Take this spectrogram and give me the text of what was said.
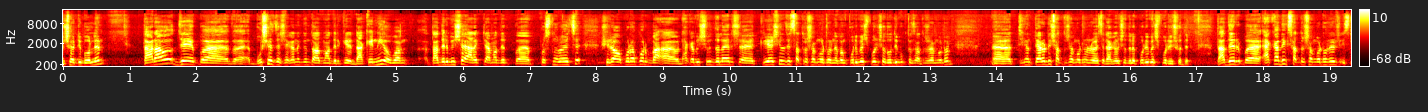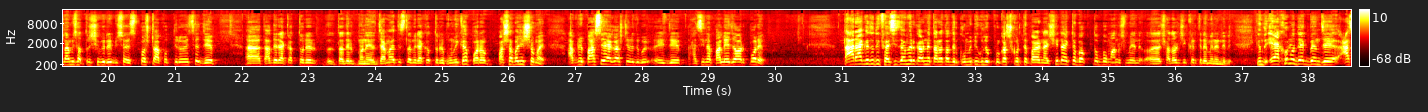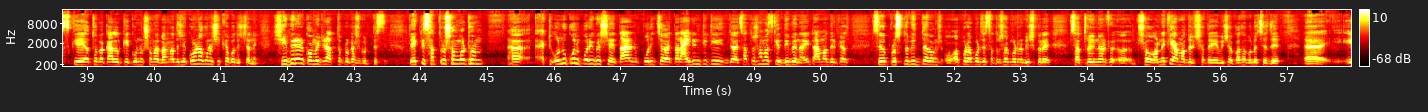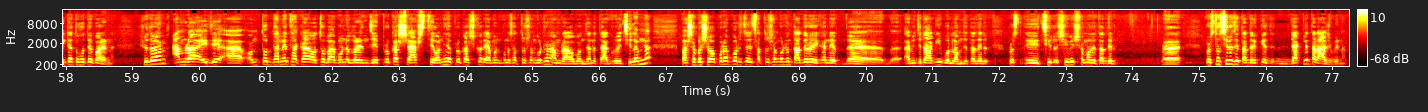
বিষয়টি বললেন, তারাও যে বসেছে, সেখানে কিন্তু আমাদেরকে ডাকেনি এবং তাদের বিষয়ে আরেকটি আমাদের প্রশ্ন রয়েছে। সেটা অপরাপর ঢাকা বিশ্ববিদ্যালয়ের ক্রিয়াশীল যে ছাত্র সংগঠন এবং পরিবেশ পরিষদ অধিভুক্ত ছাত্র সংগঠন সেখানে তেরোটি ছাত্র সংগঠন রয়েছে ঢাকা বিশ্ববিদ্যালয় পরিবেশ পরিষদের। তাদের একাধিক ছাত্র সংগঠনের ইসলামী ছাত্র শিবিরের বিষয়ে স্পষ্ট আপত্তি রয়েছে যে তাদের একাত্তরের, তাদের মানে জামায়াত ইসলামের একাত্তরের ভূমিকা। পাশাপাশি সময়, আপনি পাঁচই আগস্টের এই যে হাসিনা পালিয়ে যাওয়ার পরে তার আগে যদি ফ্যাসিজমের কারণে তারা তাদের কমিটিগুলো প্রকাশ করতে পারে না, সেটা একটা বক্তব্য মানুষ মেনে সাধারণ শিক্ষার্থীরা মেনে নেবে। কিন্তু এখনও দেখবেন যে আজকে অথবা কালকে কোনো সময় বাংলাদেশে কোনো না কোনো শিক্ষা প্রতিষ্ঠানে শিবিরের কমিটির আত্মপ্রকাশ করতেছে তো একটি ছাত্র সংগঠন একটি অনুকূল পরিবেশে তার পরিচয়, তার আইডেন্টিটি ছাত্র সমাজকে দিবে না, এটা আমাদের কাছে প্রশ্নবিদ্ধ এবং অপর অপর যে ছাত্র সংগঠন, বিশেষ করে ছাত্র ইউনিয়ন সহ অনেকে আমাদের সাথে এ বিষয়ে কথা বলেছে যে এটা তো হতে পারে না। সুতরাং আমরা এই যে অন্তর্ধানে থাকা অথবা মনে করেন যে প্রকাশ্যে আসতে, অনীহা প্রকাশ করে এমন কোনো ছাত্র সংগঠন আমরা আহ্বান জানাতে আগ্রহী ছিলাম না। পাশাপাশি অপরাপর যে ছাত্র সংগঠন তাদেরও এখানে আমি যেটা আগেই বললাম যে তাদের ছিল শিবির সম্বন্ধে তাদের প্রশ্ন ছিল যে তাদেরকে ডাকলে তারা আসবে না।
